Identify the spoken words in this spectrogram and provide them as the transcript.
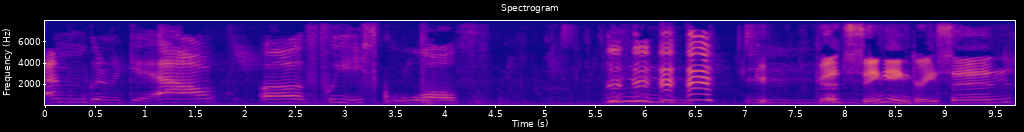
I'm gonna get out of preschool. Mm. Good singing, Greyson.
